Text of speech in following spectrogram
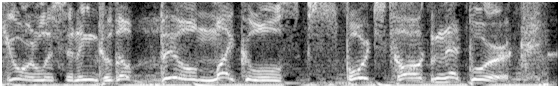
You're listening to the Bill Michaels Sports Talk Network.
